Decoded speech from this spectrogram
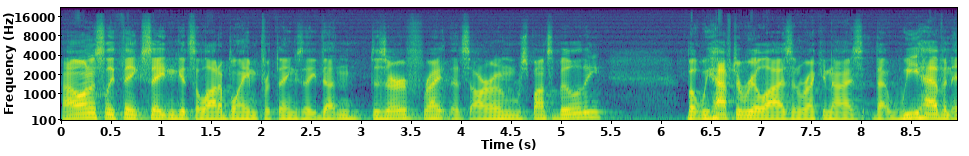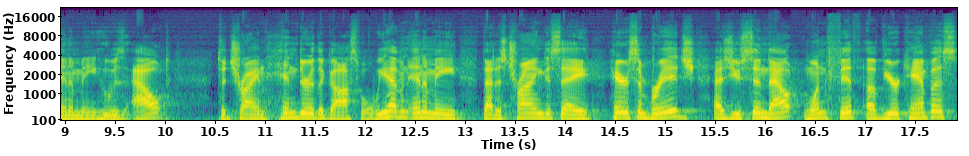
I honestly think Satan gets a lot of blame for things that he doesn't deserve, right? That's our own responsibility. But we have to realize and recognize that we have an enemy who is out to try and hinder the gospel. We have an enemy that is trying to say, Harrison Bridge, as you send out one fifth of your campus,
